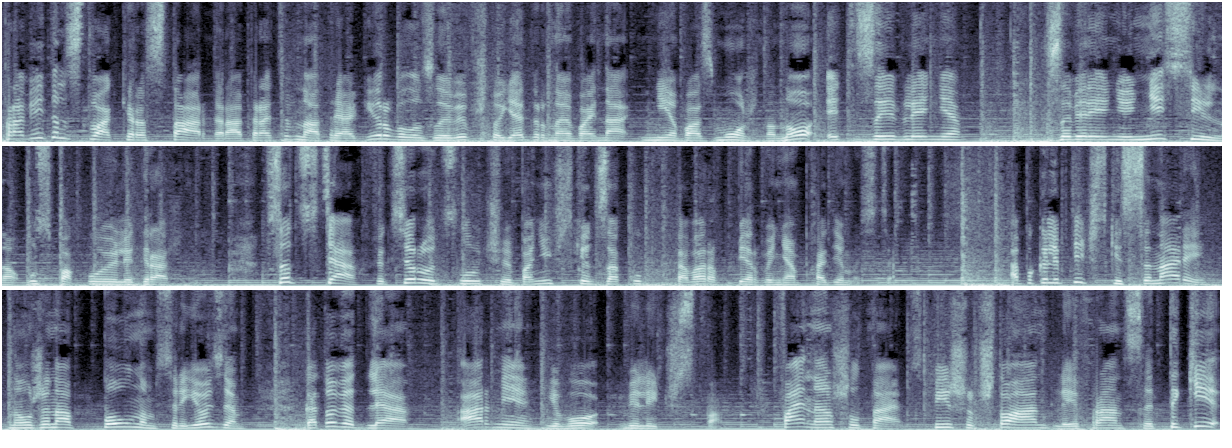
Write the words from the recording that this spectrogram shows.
Правительство Кира Стармера оперативно отреагировало, заявив, что ядерная война невозможна. Но эти заявления, заверения не сильно успокоили граждан. В соцсетях фиксируют случаи панических закупок товаров первой необходимости. Апокалиптический сценарий, но уже на полном серьезе готовят для армии его величества. Financial Times пишет, что Англия и Франция таки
